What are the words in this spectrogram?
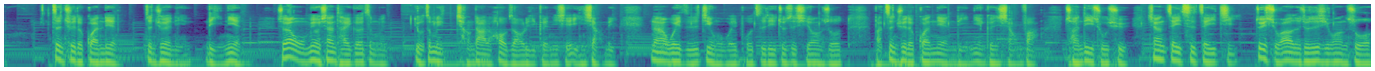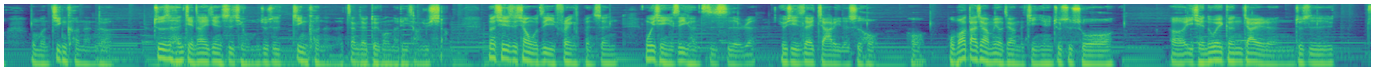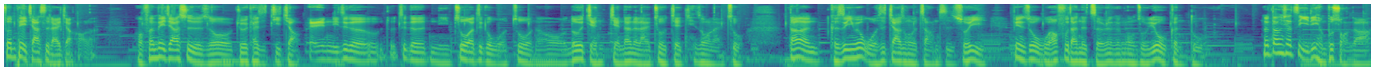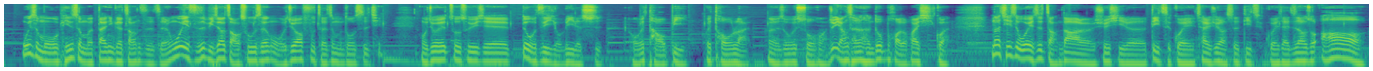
正确的观念、正确的理理念，虽然我没有像台哥这么有这么强大的号召力跟一些影响力。那我也只是尽我微薄之力，就是希望说把正确的观念、理念跟想法传递出去。像这一次这一集，最主要的就是希望说，我们尽可能的，就是很简单一件事情，我们就是尽可能的站在对方的立场去想。那其实像我自己，Frank 本身，我以前也是一个很自私的人，尤其是在家里的时候，哦，我不知道大家有没有这样的经验，就是说，呃，以前都会跟家里人就是分配家事来讲好了，哦，分配家事的时候就会开始计较，哎，你这个这个你做，啊这个我做，然后都会简简单的来做，简轻松的来做。当然，可是因为我是家中的长子，所以变成说我要负担的责任跟工作又更多。那当下自己一定很不爽的啊！为什么我凭什么担一个长子的责任？我也只是比较早出生，我就要负责这么多事情，我就会做出一些对我自己有利的事，我会逃避，会偷懒，有时候会说谎，就养成了很多不好的坏习惯。那其实我也是长大了，学习了《弟子规》，蔡礼旭老师的《弟子规》，才知道说，哦，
